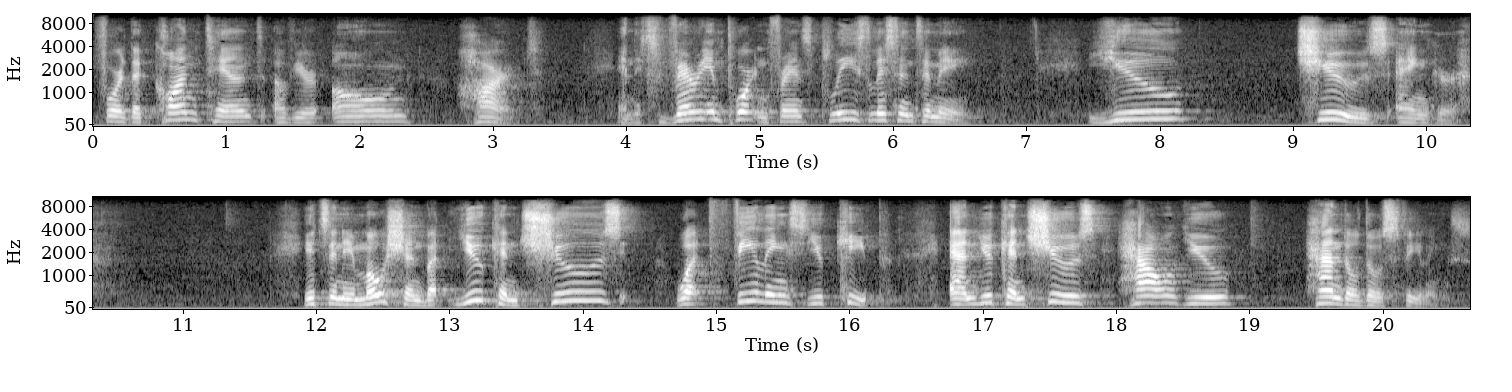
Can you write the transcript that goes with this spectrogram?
for the content of your own heart. And it's very important, friends. Please listen to me. You choose anger. It's an emotion, but you can choose what feelings you keep, and you can choose how you handle those feelings.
